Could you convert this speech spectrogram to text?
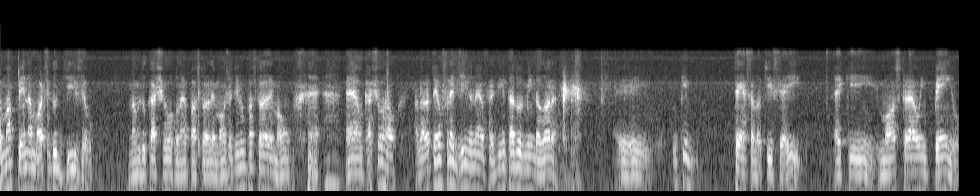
uma pena a morte do Diesel. O nome do cachorro, né? Pastor alemão. Já tive um pastor alemão. é um cachorrão. Agora tem o Fredinho, né? O Fredinho tá dormindo agora. E o que tem essa notícia aí é que mostra o empenho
